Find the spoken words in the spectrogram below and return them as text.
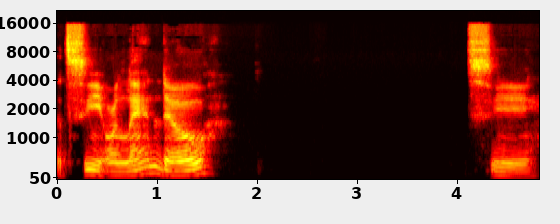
Let's see. Orlando. Let's see.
